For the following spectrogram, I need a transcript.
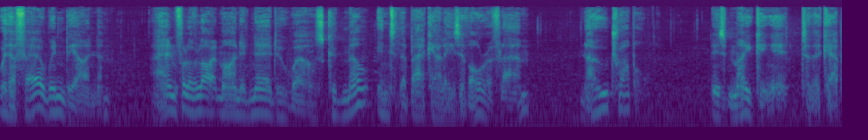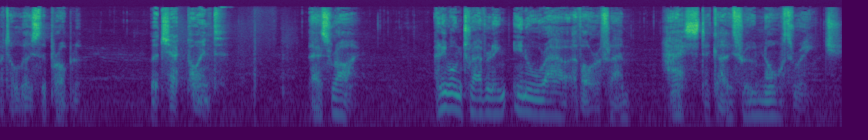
With a fair wind behind them, a handful of like-minded ne'er-do-wells could melt into the back alleys of Oriflamme. No trouble. It's making it to the capital that's the problem. The checkpoint. That's right. Anyone travelling in or out of Oriflamme has to go through Northreach.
